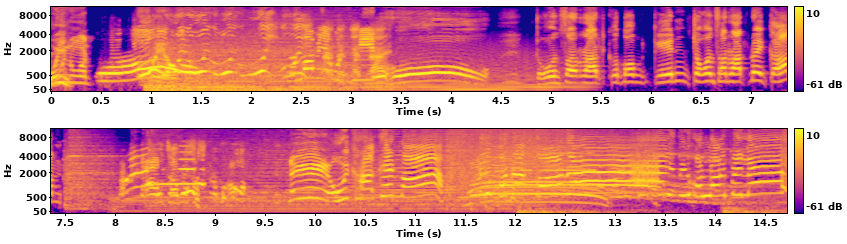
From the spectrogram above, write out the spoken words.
อุ้ยยนวดๆโอ้ๆโอ้ยโอ้ยโอ้ยโอ้ยโหโมมันยังหมุนวีนโอ้โหโจรสลัดก็ต้องกินโจรสลัดด้วยกัน เอาจะบอกจะบอกนี่โอ้ยขาเค้นมามีคนดักก่อนนะมีคนลอยไปแล้ว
